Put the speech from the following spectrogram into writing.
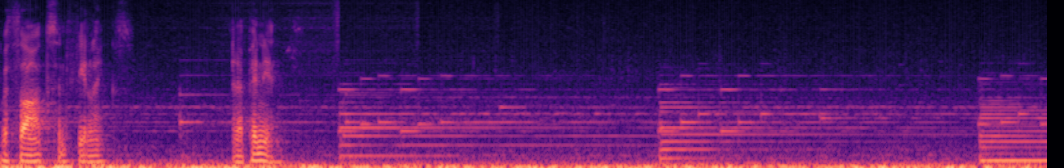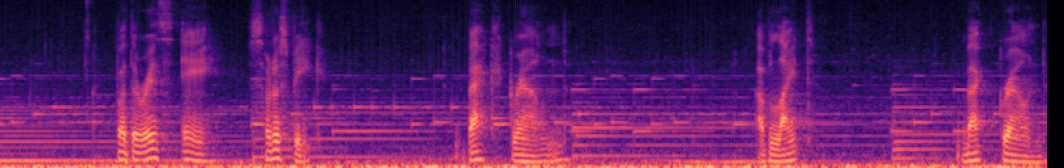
with thoughts and feelings and opinions. But there is a, so to speak, background of light, background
